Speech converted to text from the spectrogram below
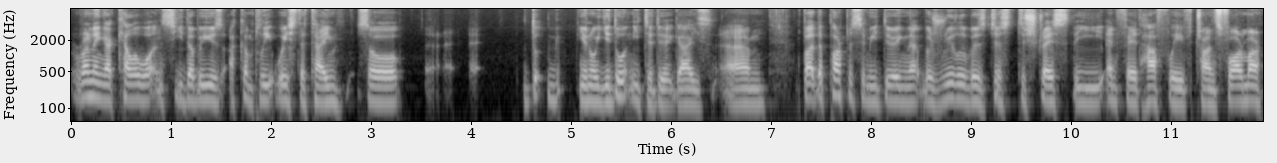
running a kilowatt in CW is a complete waste of time. So you know, you don't need to do it, guys. Um, but the purpose of me doing that was really was just to stress the end-fed half wave transformer.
